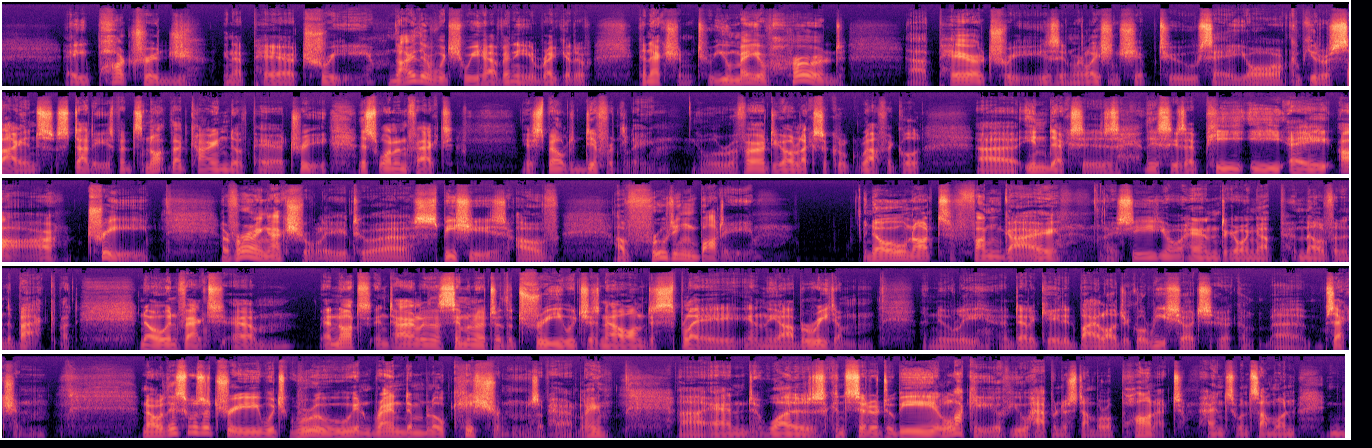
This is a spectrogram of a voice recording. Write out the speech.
a partridge in a pear tree, neither of which we have any regular connection to. You may have heard uh, pear trees in relationship to, say, your computer science studies, but it's not that kind of pear tree. This one, in fact, is spelled differently. You will refer to your lexicographical uh, indexes. This is a P E A R tree, referring actually to a species of of fruiting body. No, not fungi. I see your hand going up, Melvin, in the back, but no, in fact, um, and not entirely similar to the tree which is now on display in the Arboretum, the newly dedicated biological research uh, uh, section. No, this was a tree which grew in random locations, apparently uh, and was considered to be lucky if you happened to stumble upon it. Hence, when someone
